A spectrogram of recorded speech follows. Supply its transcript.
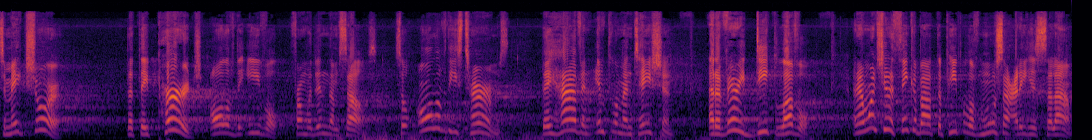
to make sure that they purge all of the evil from within themselves. So, all of these terms, they have an implementation at a very deep level. And I want you to think about the people of Musa alayhi salam.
